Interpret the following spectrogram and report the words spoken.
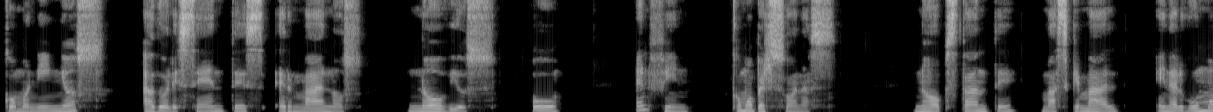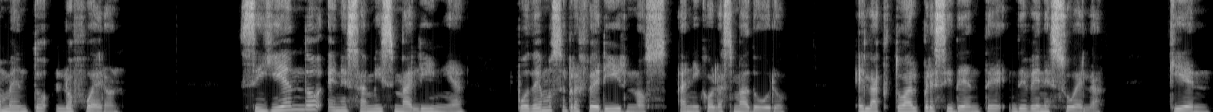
como niños, adolescentes, hermanos, novios o en fin, como personas. No obstante, más que mal, en algún momento lo fueron. Siguiendo en esa misma línea, podemos referirnos a Nicolás Maduro, el actual presidente de Venezuela, quien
